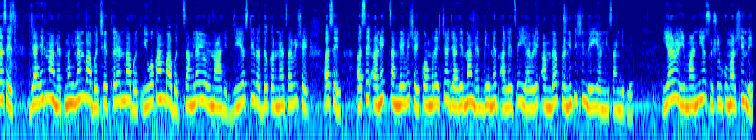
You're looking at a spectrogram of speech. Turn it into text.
तसेच जाहीरनाम्यात महिलांबाबत शेतकऱ्यांबाबत युवकांबाबत चांगल्या योजना आहेत. जीएसटी रद्द करण्याचा विषय असेल असे अनेक चांगले विषय काँग्रेसच्या जाहीरनाम्यात घेण्यात आल्याचे यावेळी आमदार प्रणिती शिंदे यांनी सांगितले. यावेळी माननीय सुशील कुमार शिंदे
